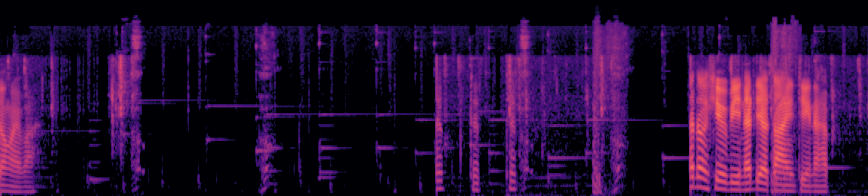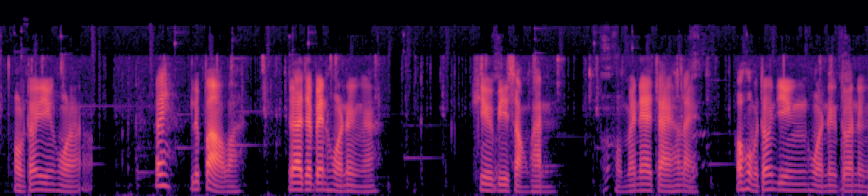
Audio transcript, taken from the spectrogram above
อยู่ตรงไหนวะตึ๊บตึ๊บตึ๊บถ้าโดน QB นัดเดียวตายจริงๆนะครับ ผมต้องยิงหัวเอ้ย หรือเปล่าวะหรืออาจจะเป็นหัวหนึ่งนะ QB สองพันผมไม่แน่ใจเท่าไหร่ เพราะผมต้องยิงหัวหนึ่งตัวหนึ่ง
